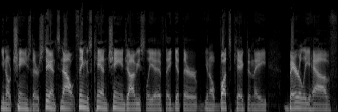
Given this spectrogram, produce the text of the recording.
you know, change their stance? Now things can change, obviously, if they get their you know butts kicked and they barely have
